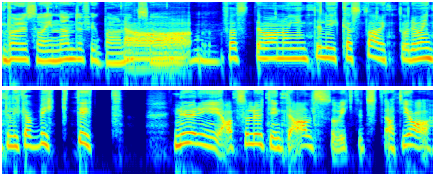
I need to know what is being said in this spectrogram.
Var det så innan du fick barn också? Ja, Mm. fast det var nog inte lika starkt då. Det var inte lika viktigt. Nu är det ju absolut inte alls så viktigt att jag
